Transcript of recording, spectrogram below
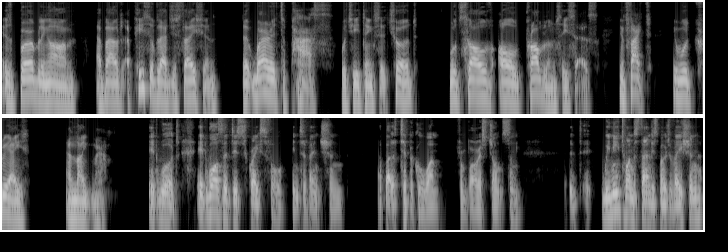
is burbling on about a piece of legislation that, were it to pass, which he thinks it should, would solve all problems, he says. In fact, it would create a nightmare. It would. It was a disgraceful intervention, but a typical one from Boris Johnson we need to understand his motivation.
